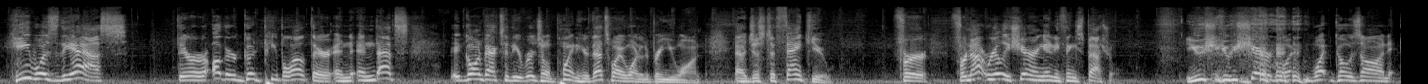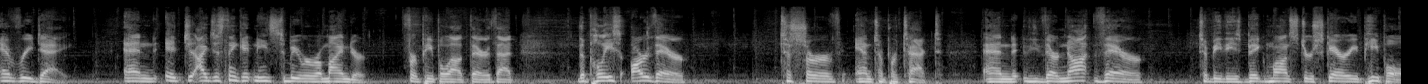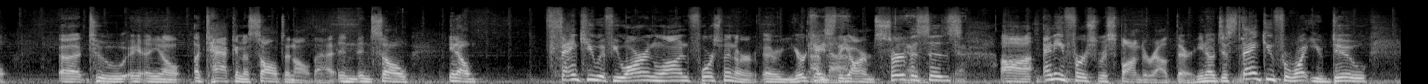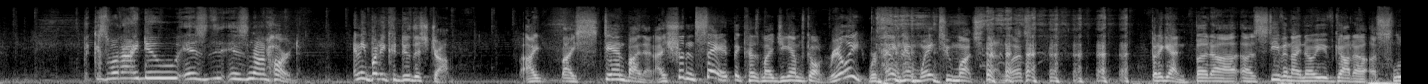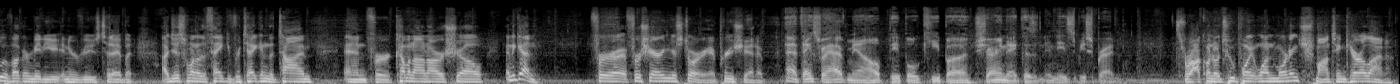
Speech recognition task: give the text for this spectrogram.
he was the ass. There are other good people out there, and and that's going back to the original point here. That's why I wanted to bring you on, uh, just to thank you for for not really sharing anything special. You you shared what what goes on every day, and it. I just think it needs to be a reminder for people out there that the police are there to serve and to protect, and they're not there to be these big monster, scary people uh, to uh, you know attack and assault and all that. And and so you know. Thank you if you are in law enforcement or, or in your case, the armed services. Yeah, yeah uh, any first responder out there. You know, just thank you for what you do because what I do is is not hard. Anybody could do this job. I, I stand by that. I shouldn't say it because my GM's going, really? We're paying him way too much then. but again, but uh, uh, Steven, I know you've got a, a, slew of other media interviews today, but I just wanted to thank you for taking the time and for coming on our show. And again, for uh, for sharing your story. I appreciate it. Yeah, thanks for having me. I hope people keep uh, sharing it because it needs to be spread. It's Rock 102.1 Morning, Schmonton, Carolina.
